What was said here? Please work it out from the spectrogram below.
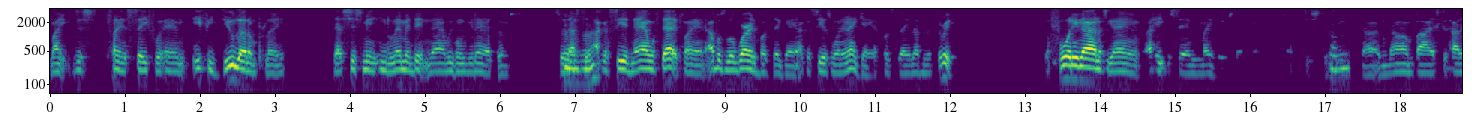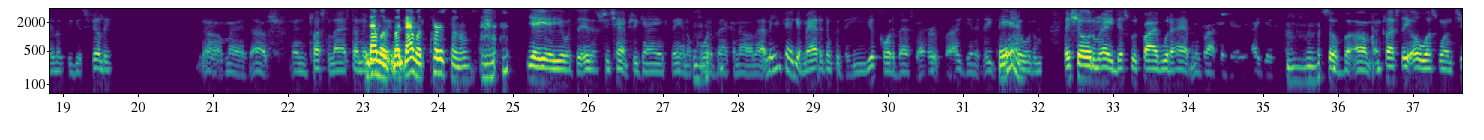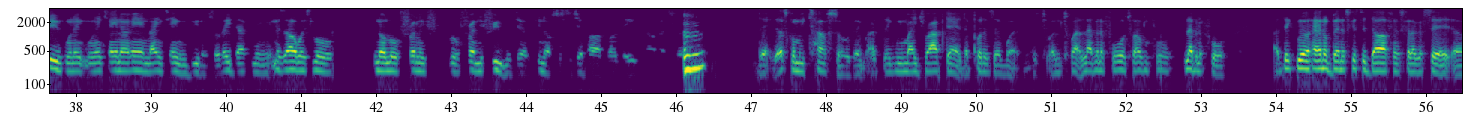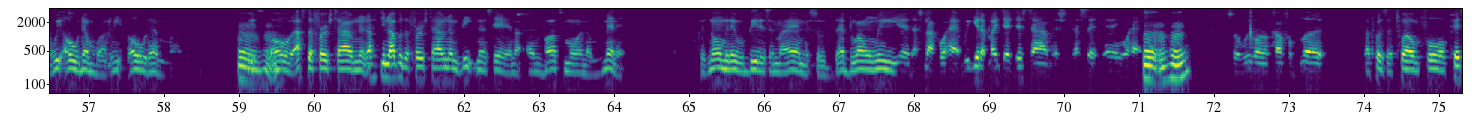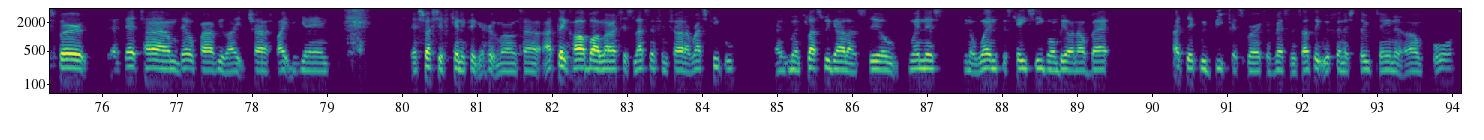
might just play it safe with him. If he do let him play, that's just mean he limited. Now we're gonna get at them. So that's Mhm. I can see it now with that plan. I was a little worried about that game. I can see us winning that game. That puts us at eleven to three. The 49ers game, I hate to say it, we might lose that game. Just to be uh, non-biased because how they looked against Philly. Oh man, that was, and plus the last time they That was but that was personal. yeah, yeah, yeah, with the NFC Championship game, they had no Mhm. quarterback and all that. I mean, you can't get mad at them because your quarterbacks got hurt, but I get it. They they yeah. showed them, they showed them, hey, this would probably would have happened to Brock and Gary. I get it. Mhm. So, but um, and plus they owe us one too. When they when they came out here in nineteen, we beat them. So they definitely and there's always little, you know, little friendly, little friendly feud with them. You know, since the Jim Harbaugh days and all that stuff. Mhm. That, that's gonna be tough. So they, I think we might drop that. To put us at what, the 12, 12, 11 and four, 12 and four, 11 and four. I think we'll handle business against the Dolphins because, like I said, uh, we owe them one. We owe them one. We Mhm. owe. That's the first time. That's you know that was the first time them beating us here in, in Baltimore in a minute. Because normally they would beat us in Miami. So that blown lead, yeah, that's not gonna happen. We get up like that this time. It's, that's it. That ain't gonna happen. Mhm. So we're gonna come for blood. That puts us at 12 and 4. Pittsburgh, at that time, they'll probably like try to fight to get in. Especially if Kenny Pickett hurt a long time. I think Harbaugh learned his lesson from trying to rush people. And when plus we gotta still win this, you know, win because KC gonna be on our back. I think we beat Pittsburgh convincingly. So I think we finished 13 and um four.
